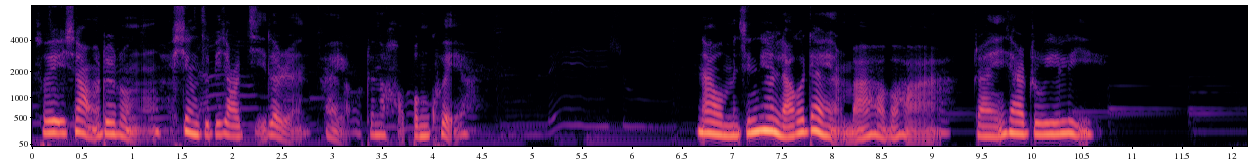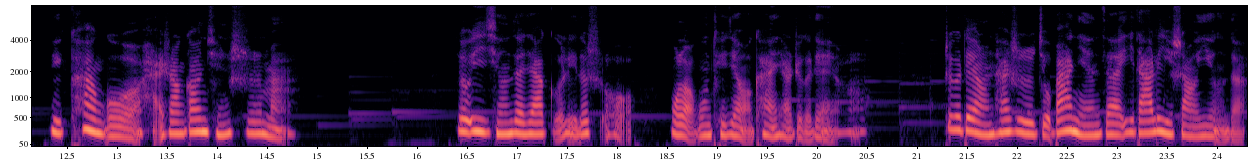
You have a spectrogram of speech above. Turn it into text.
所以像我这种性子比较急的人，哎呦，真的好崩溃呀。那我们今天聊个电影吧，好不好啊？转移一下注意力。你看过《海上钢琴师》吗？就疫情在家隔离的时候。我老公推荐我看一下这个电影啊。这个电影它是九八年在意大利上映的，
